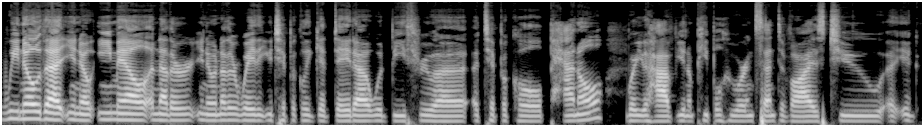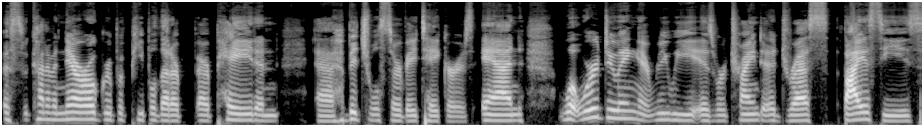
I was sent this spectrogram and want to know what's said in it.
we know that you know email another you know another way that you typically get data would be through a, a typical panel where you have you know people who are incentivized to a, a kind of a narrow group of people that are, are paid and uh, habitual survey takers. And what we're doing at Riwi is we're trying to address biases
